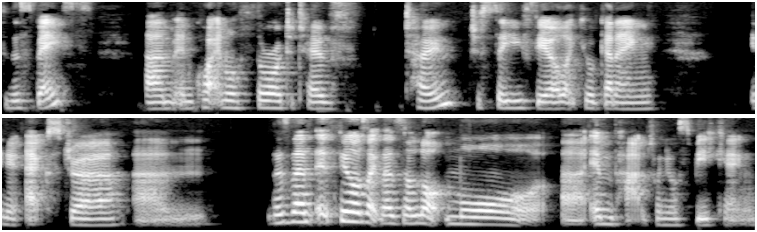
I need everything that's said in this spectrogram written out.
to the space um, in quite an authoritative tone, just so you feel like you're getting, you know, extra. Um, there's, there's it feels like there's a lot more uh, impact when you're speaking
